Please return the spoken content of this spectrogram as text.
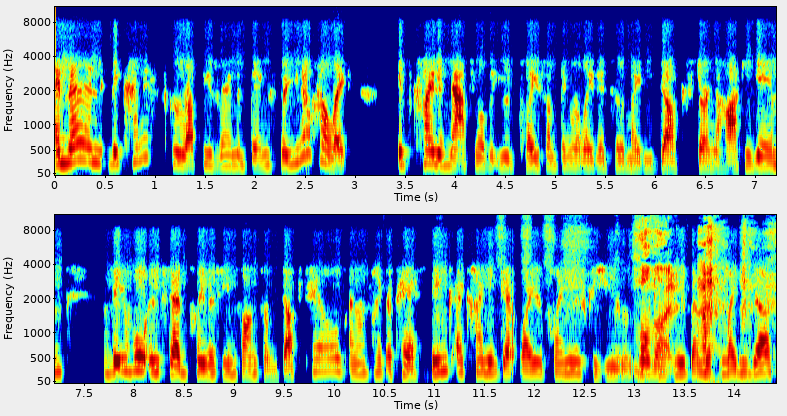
And then they kind of screw up these random things. So you know how like it's kind of natural that you would play something related to the Mighty Ducks during a hockey game they will instead play the theme song from DuckTales, and I'm like, okay, I think I kind of get why you're playing this because you, hold you on them with the Mighty Ducks.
